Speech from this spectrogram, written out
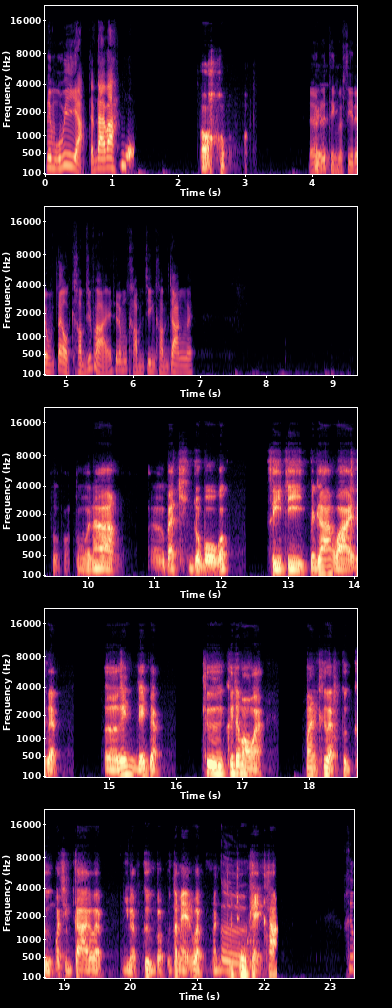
ใน movie อะจำได้ปะอ๋อเออนึกถึงแบบ scene นั้นผมแต่ขำชิบหายที่มันขำจริงขำจังเลยส่วนของตัวร่าง เอ่อแบทคิงโดโบก็ CG เป็นร่างวายที่แบบ เออเล่นเล่นแบบ คือคือถ้ามองอะ มันคือแบบกึ่งกึ่งมาชิงก้าก็แบบ มีแบบกึ่งแบบอุลตร้าแมนก็แบบ มันเออมันชูแขนข้างคือ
